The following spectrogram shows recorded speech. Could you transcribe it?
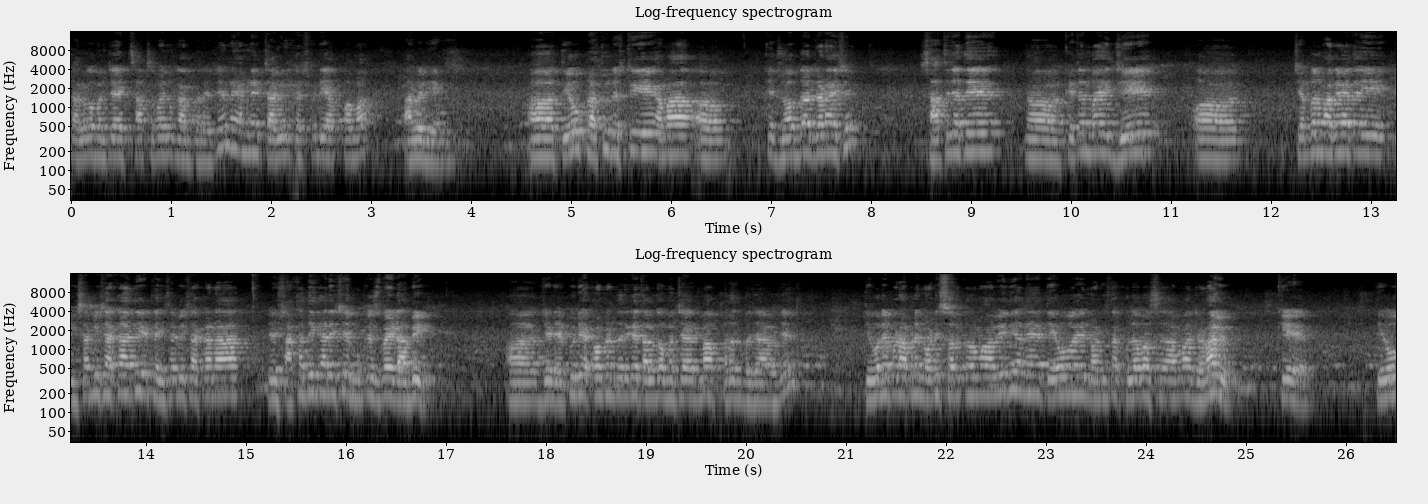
તાલુકા પંચાયત સાફ સફાઈનું કામ કરે છે અને એમને ચાવીની કસ્ટડી આપવામાં આવેલી હતી. તેઓ પ્રાથમિક દ્રષ્ટિએ આમાં કે જવાબદાર જણાય છે. સાથે સાથે કેતનભાઈ જે ચેમ્બરમાં ગયા હતા એ હિસાબી શાખા હતી એટલે હિસાબી શાખાના જે શાખાધિકારી છે મુકેશભાઈ ડાભી જે ડેપ્યુટી એકાઉન્ટન્ટ તરીકે તાલુકા પંચાયતમાં ફરજ બજાવે છે. તેઓને પણ આપણે નોટિસ સર્વ કરવામાં આવી હતી અને તેઓએ નોટિસના ખુલાસામાં જણાવ્યું કે તેઓ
